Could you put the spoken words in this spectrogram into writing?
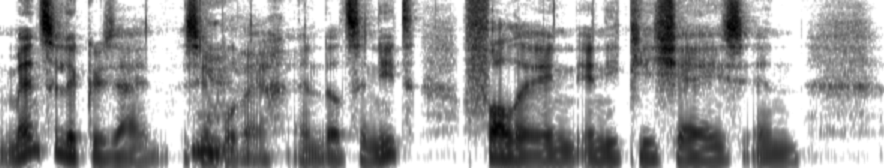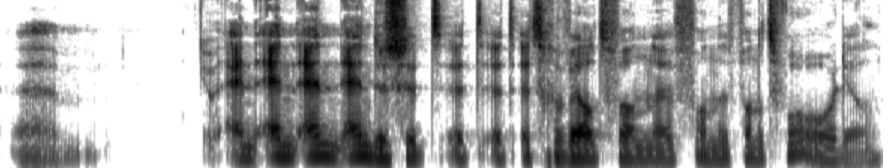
menselijker zijn, simpelweg. En dat ze niet vallen in, in die clichés en, ehm, en, en, en, en dus het, het, het, het geweld van, eh, van, het, van het vooroordeel.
